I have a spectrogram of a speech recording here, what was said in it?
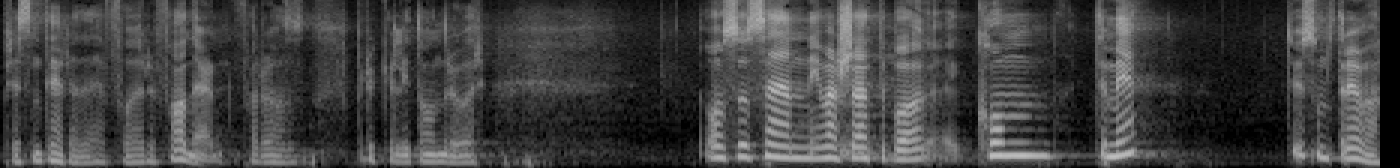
presentere det for Faderen, for å bruke litt andre ord. Og så sier han i verset etterpå Kom til meg, du som strever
